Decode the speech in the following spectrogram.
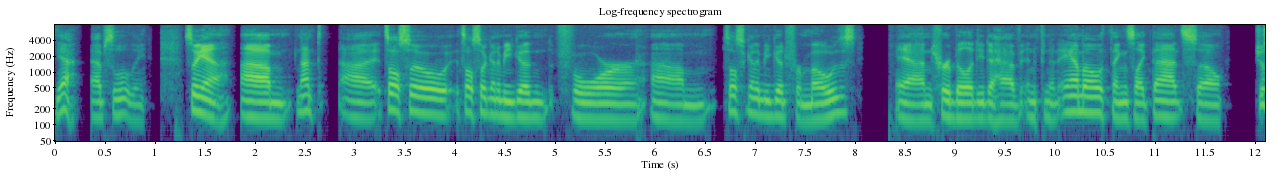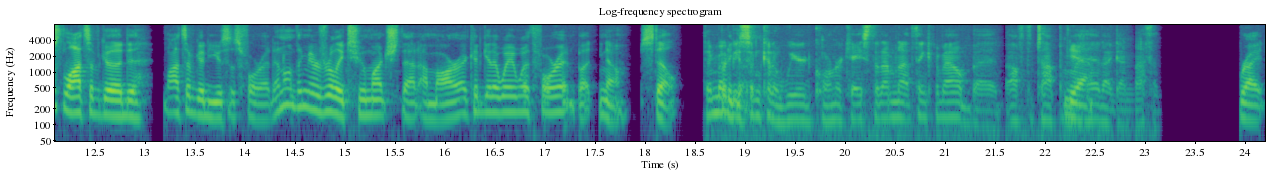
Yeah, absolutely. So yeah, um, not. Uh, it's also it's also going to be good for. Um, it's also going to be good for Moze and her ability to have infinite ammo, things like that. So just lots of good, lots of good uses for it. I don't think there's really too much that Amara could get away with for it, but you know, still. There might be good. some kind of weird corner case that I'm not thinking about, but off the top of my Yeah. head, I got nothing. Right.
